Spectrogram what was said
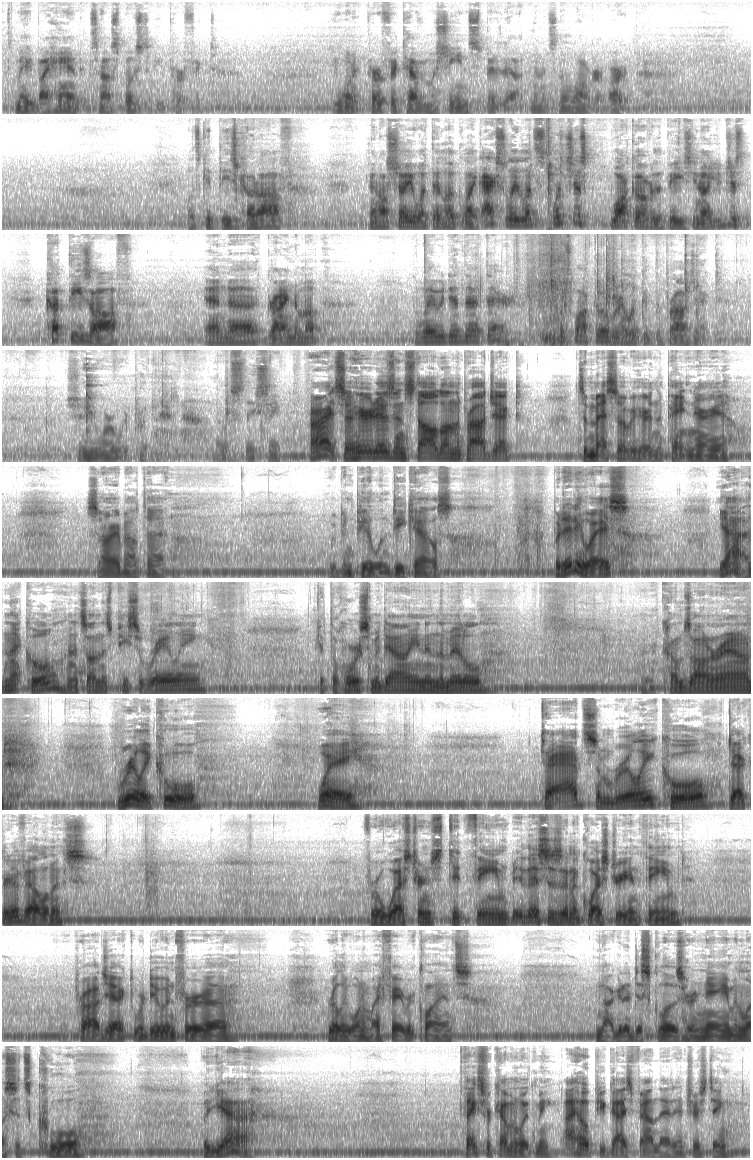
It's made by hand, it's not supposed to be perfect you want it perfect, have a machine spit it out, and then it's no longer art. Let's get these cut off, and I'll show you what they look like. Actually, let's let's just walk over the piece. You know, you just cut these off and uh, grind them up the way we did that there. Let's walk over and look at the project. Show you where we're putting it. That'll stay safe. All right, so here it is installed on the project. It's a mess over here in the painting area. Sorry about that. We've been peeling decals. But anyways, yeah, isn't that cool? And it's on this piece of railing. Get the horse medallion in the middle. And it comes on around. Really cool way to add some really cool decorative elements for a western themed this is an equestrian themed project we're doing for uh, really one of my favorite clients. I'm not going to disclose her name unless it's cool. But yeah. Thanks for coming with me. I hope you guys found that interesting.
